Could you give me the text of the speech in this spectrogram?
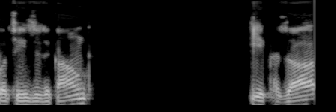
purchase account एक हज़ार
